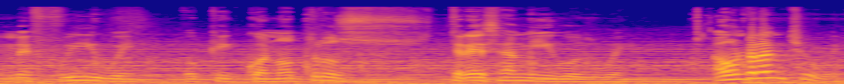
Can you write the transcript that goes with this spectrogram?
me fui, güey, ok, con otros tres amigos, güey, a un rancho, güey.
